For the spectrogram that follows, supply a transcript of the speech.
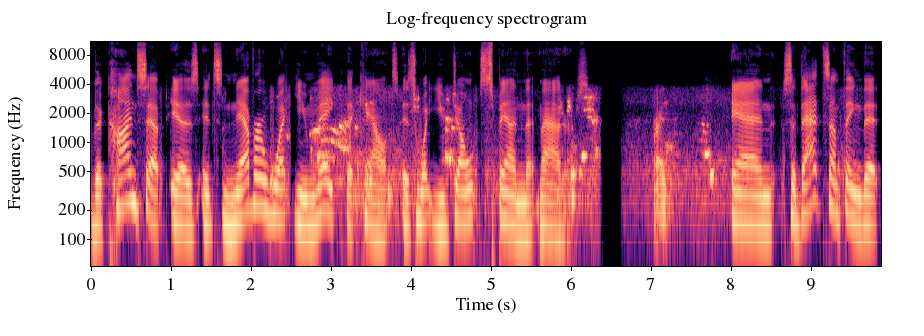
the concept is it's never what you make that counts, it's what you don't spend that matters. Right. And so that's something that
